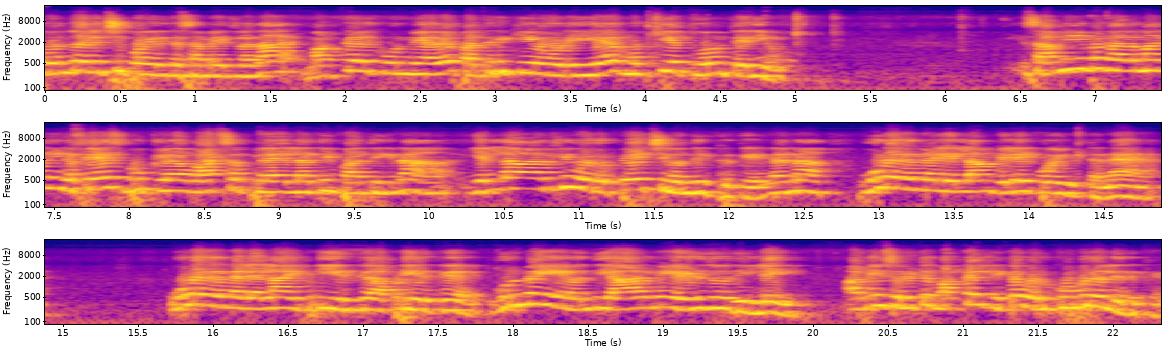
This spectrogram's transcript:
கொந்தளிச்சு போயிருக்க சமயத்துல தான் மக்களுக்கு உண்மையாவே பத்திரிகையோடைய முக்கியத்துவம் தெரியும். சமீப காலமா நீங்க பேஸ்புக்ல வாட்ஸ்அப்ல எல்லாத்தையும் பாத்தீங்கன்னா எல்லாருக்கும் ஒரு பேச்சு வந்துட்டு இருக்கு. என்னன்னா ஊடகங்கள் எல்லாம் விலை போய்விட்டன. ஊடகங்கள் எல்லாம் இப்படி இருக்கு அப்படி இருக்கு. உண்மையை வந்து யாருமே எழுதுவதில்லை. அப்படின்னு சொல்லிட்டு மக்கள் கிட்ட ஒரு குமுறல் இருக்கு.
